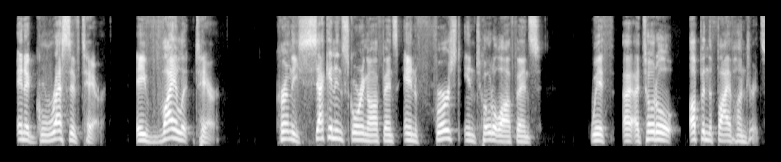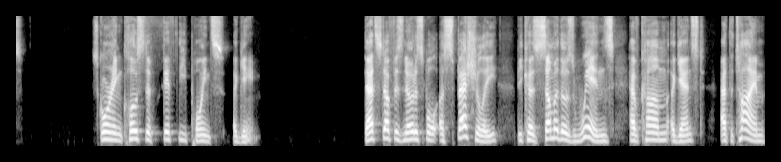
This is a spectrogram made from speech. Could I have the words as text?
an aggressive tear, a violent tear. Currently second in scoring offense and first in total offense with a, a total up in the 500s, scoring close to 50 points a game. That stuff is noticeable, especially because some of those wins have come against, at the time,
